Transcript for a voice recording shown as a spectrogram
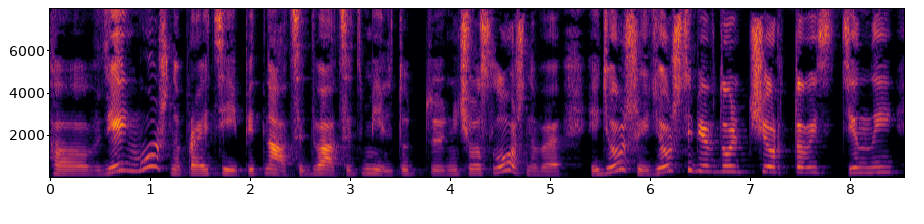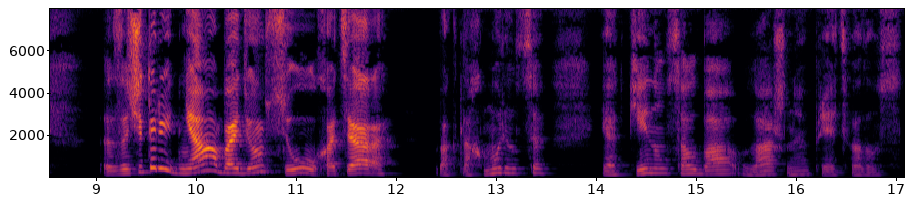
э, в день можно пройти 15-20 миль, тут ничего сложного. Идешь и идешь себе вдоль чертовой стены. За четыре дня обойдем всю, хотя...» Бак нахмурился и откинул со лба влажную прядь волос.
